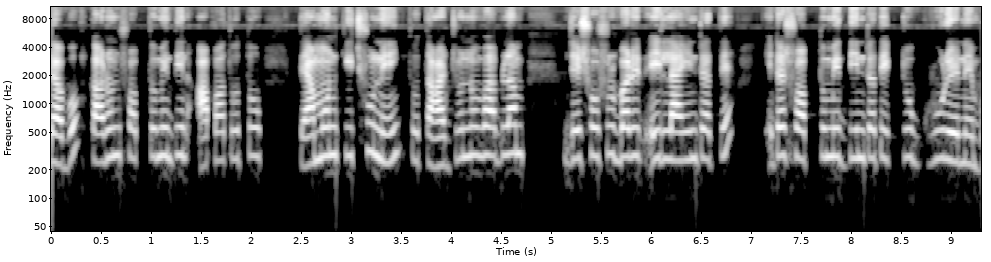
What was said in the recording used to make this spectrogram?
যাব। কারণ সপ্তমীর দিন আপাতত তেমন কিছু নেই। তো তার জন্য ভাবলাম যে শ্বশুরবাড়ির এই লাইনটাতে এটা সপ্তমীর দিনটাতে একটু ঘুরে নেব।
